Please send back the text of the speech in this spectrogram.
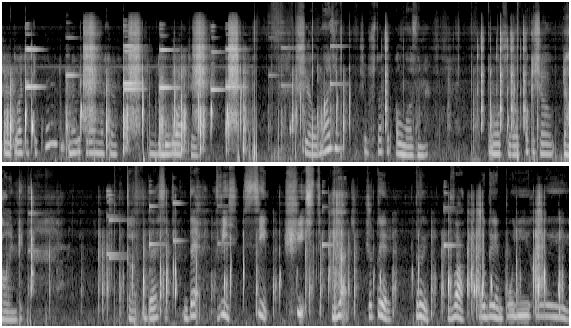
Через 20 секунд ми відправимося добувати ще алмазів, щоб стати алмазними. Тому що поки що я голенький. Так, 10, 9, 8, 7, 6, 5, 4, 3, два, один. Поїхали.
